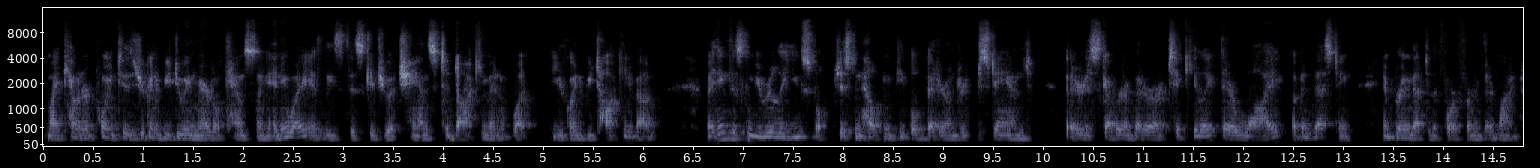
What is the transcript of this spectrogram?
My counterpoint is you're going to be doing marital counseling anyway. At least this gives you a chance to document what you're going to be talking about. But I think this can be really useful just in helping people better understand better discover and better articulate their why of investing and bring that to the forefront of their mind.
